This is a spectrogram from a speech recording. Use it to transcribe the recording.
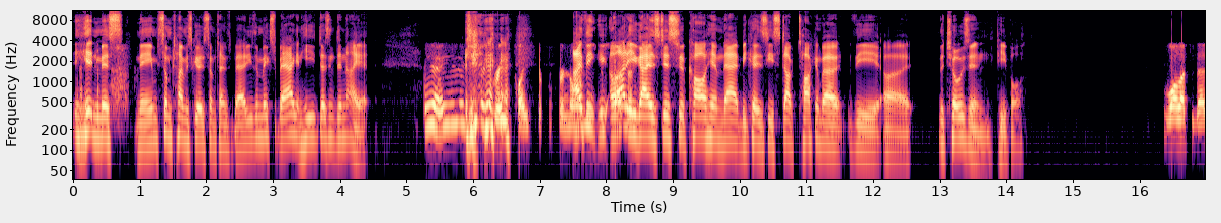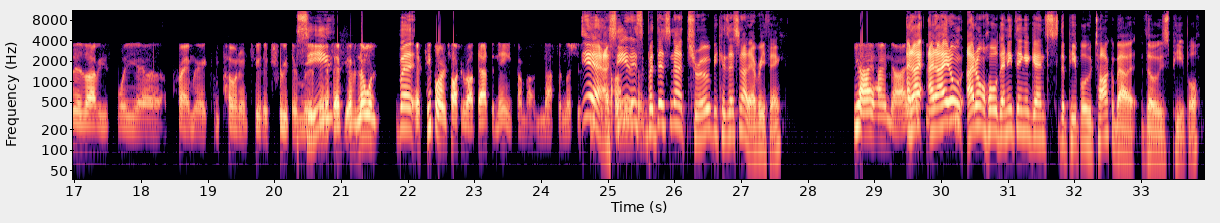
hit and miss name. Sometimes good, sometimes bad. He's a mixed bag, and he doesn't deny it. Yeah, he's a, great place for, for normies I think a lot of you guys just should call him that because he stopped talking about the uh, the chosen people. Well, that's that is obviously a primary component to the truth or See? movement. If, if, if no one, But if people aren't talking about that, then they ain't talking about nothing. Let's just yeah, see this, but that's not true because that's not everything. Yeah, I, I know. And I just- and I don't I don't hold anything against the people who talk about those people.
